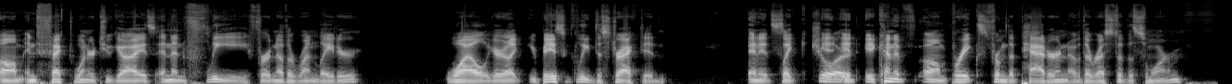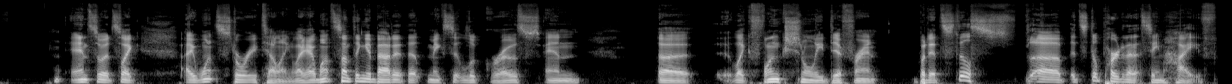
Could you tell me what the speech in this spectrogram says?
um, infect one or two guys, and then flee for another run later. While you're like you're basically distracted, and it's like Sure. it, it, it kind of um, breaks from the pattern of the rest of the swarm. And so it's like I want storytelling. Like I want something about it that makes it look gross and uh like functionally different, but it's still uh it's still part of that same hive.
